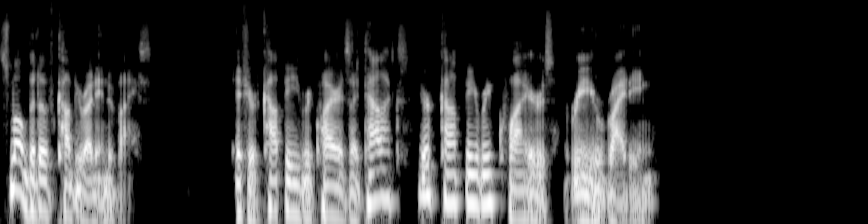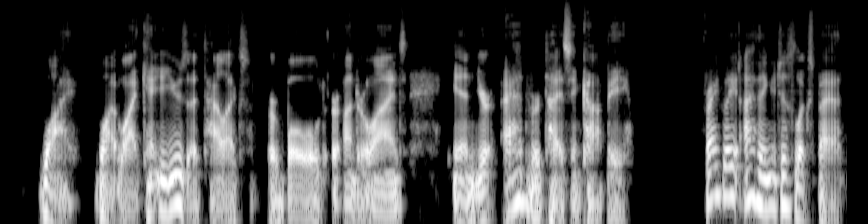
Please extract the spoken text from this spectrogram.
small bit of copywriting advice. If your copy requires italics, your copy requires rewriting. Why? Why? Why can't you use italics or bold or underlines in your advertising copy? Frankly, I think it just looks bad.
